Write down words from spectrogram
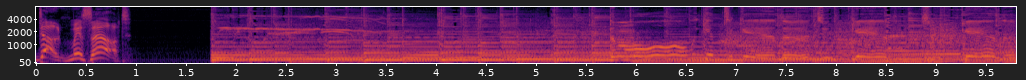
Don't miss out. Get together, together, together,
